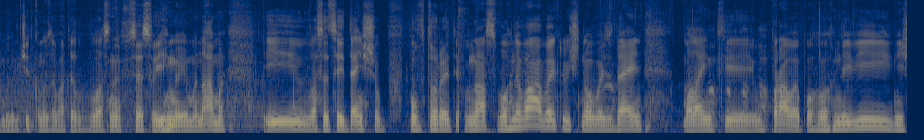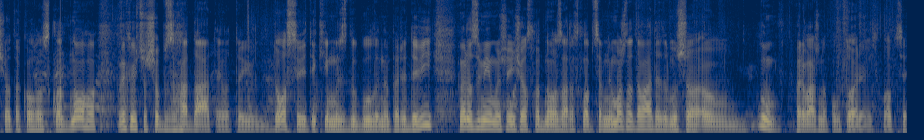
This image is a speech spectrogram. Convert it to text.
Будемо чітко називати власне все своїми іменами. І власне цей день, щоб повторити. У нас вогнева виключно весь день. Маленькі вправи по вогневій, нічого такого складного. Виключно, щоб згадати от той досвід, який ми здобули на передовій. Ми розуміємо, що нічого складного зараз хлопцям не можна давати, тому що е, ну, переважно повторюють хлопці.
